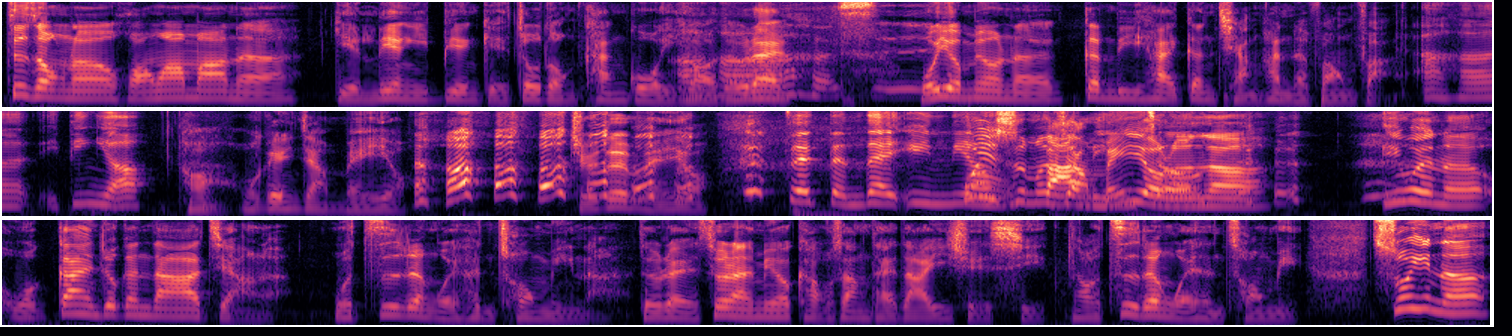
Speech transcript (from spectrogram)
这种呢，黄妈妈呢演练一遍给周董看过以后，对不对？是我有没有呢更厉害、更强悍的方法？啊哈，一定有好、我跟你讲，没有，绝对没有。在等待酝酿。为什么讲没有了？呢？因为呢，我刚才就跟大家讲了，我自认为很聪明啦，对不对？虽然没有考上台大医学系，我自认为很聪明，所以呢，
